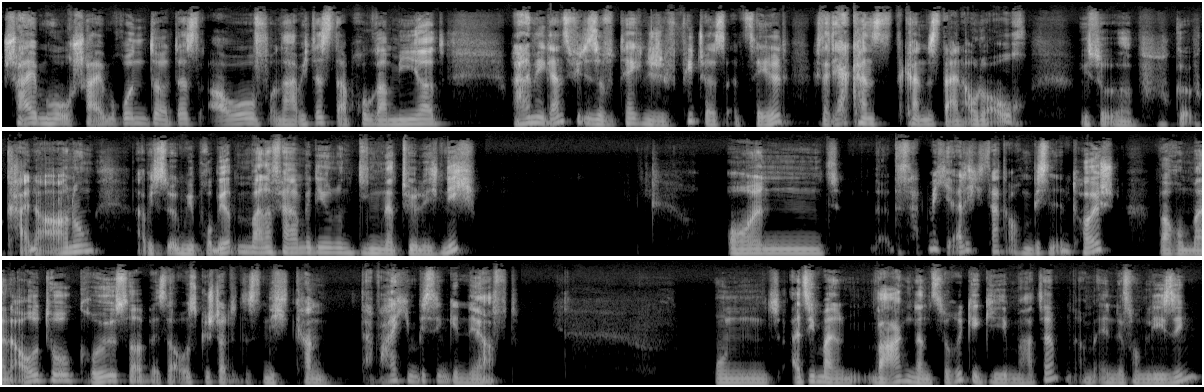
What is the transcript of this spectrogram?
Scheiben hoch, Scheiben runter, das auf. Und da habe ich das da programmiert. Und dann hat er mir ganz viele so technische Features erzählt. Ich gesagt, ja, kannst, kann das dein Auto auch? Ich so, keine Ahnung. Habe ich das irgendwie probiert mit meiner Fernbedienung? Ging natürlich nicht. Und das hat mich ehrlich gesagt auch ein bisschen enttäuscht, warum mein Auto größer, besser ausgestattet ist, nicht kann. Da war ich ein bisschen genervt. Und als ich meinen Wagen dann zurückgegeben hatte, am Ende vom Leasing,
